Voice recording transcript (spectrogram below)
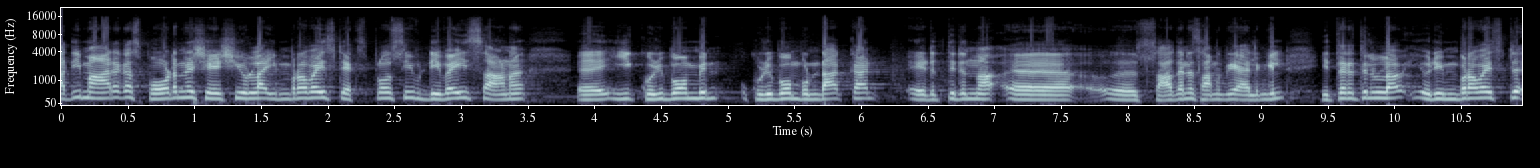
അതിമാരക സ്ഫോടന ശേഷിയുള്ള ഇംപ്രവൈസ്ഡ് എക്സ്പ്ലോസീവ് ഡിവൈസാണ് ഈ കുഴിബോംബിൻ കുഴിബോംബ് ഉണ്ടാക്കാൻ എടുത്തിരുന്ന സാധന സാമഗ്രി അല്ലെങ്കിൽ ഇത്തരത്തിലുള്ള ഒരു ഇംപ്രവൈസ്ഡ്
